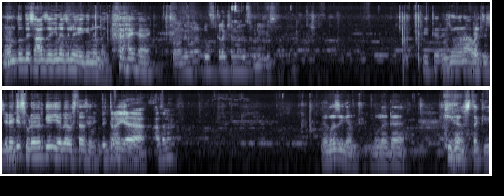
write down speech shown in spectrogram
অন্তত সাজ যেখানে ছিল সেখানে নাই। হাই হাই কোনদিন মনে লুজ কালেকশন মানে ছুড়ে গেছে। ভিতরে বুঝি মনে এটা কি সুড়ের কি ইয়ে ব্যবস্থা আছে ভিতরে ইয়া আছে না? এবারে কেন? বলে এটা কি অবস্থা কি?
